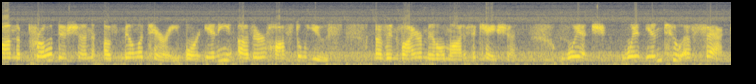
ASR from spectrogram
on the Prohibition of Military or any other hostile use of environmental modification, which went into effect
